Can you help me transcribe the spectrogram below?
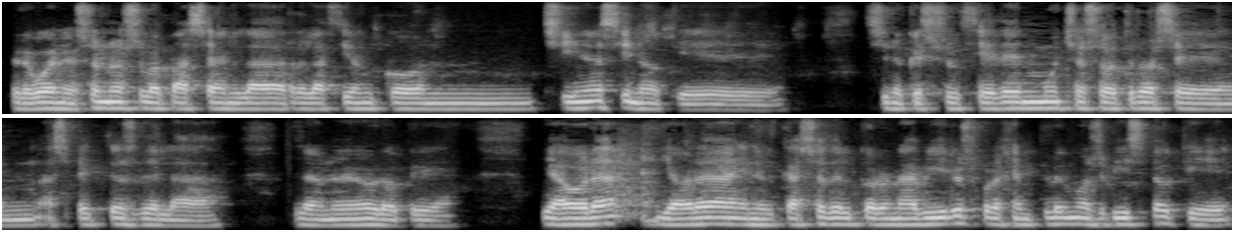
Pero bueno, eso no solo pasa en la relación con China, sino que, sino que sucede en muchos otros eh, aspectos de la, de la, Unión Europea. Y ahora, y ahora, en el caso del coronavirus, por ejemplo, hemos visto que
